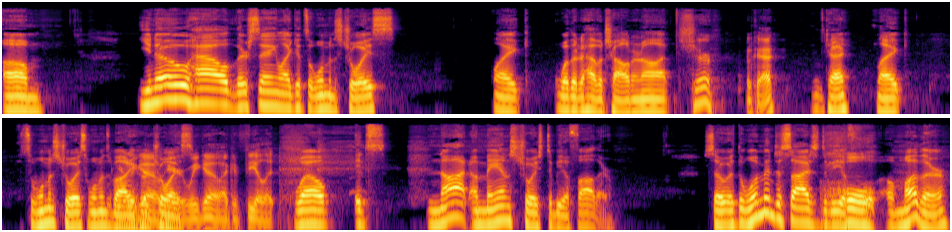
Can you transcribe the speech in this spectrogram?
Um you know how they're saying like it's a woman's choice like whether to have a child or not, Sure. Okay. okay? Like it's a woman's choice, woman's body, her go. choice. Here we go. I can feel it. Well, it's not a man's choice to be a father. So if the woman decides to be a, Oh. a mother,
